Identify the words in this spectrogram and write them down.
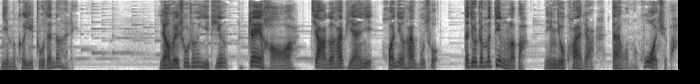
你们可以住在那里。两位书生一听，这好啊，价格还便宜，环境还不错，那就这么定了吧。您就快点带我们过去吧。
